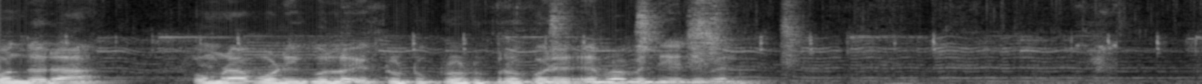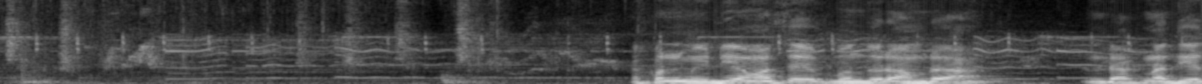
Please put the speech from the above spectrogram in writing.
বন্ধুরা কুমড়া বড়িগুলো একটু টুকরো টুকরো করে এভাবে দিয়ে দিবেন। এখন মিডিয়াম আছে, বন্ধুরা, আমরা ঢাকনা দিয়ে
